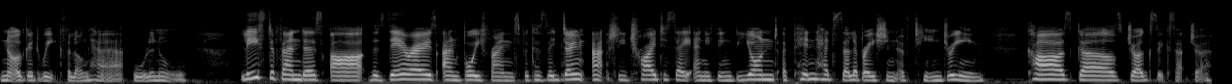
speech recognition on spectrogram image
Not a good week for long hair, all in all. Least offenders are the zeros and boyfriends because they don't actually try to say anything beyond a pinhead celebration of teen dream cars, girls, drugs, etc.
